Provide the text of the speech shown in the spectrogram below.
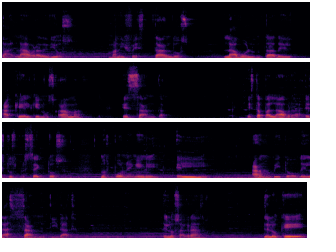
palabra de Dios manifestando la voluntad de aquel que nos ama, es santa. Esta palabra, estos preceptos, nos ponen en el ámbito de la santidad, de lo sagrado, de lo que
